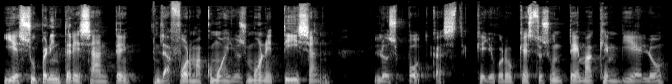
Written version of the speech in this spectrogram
y es súper interesante la forma como ellos monetizan los podcasts, que yo creo que esto es un tema que en Bielo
